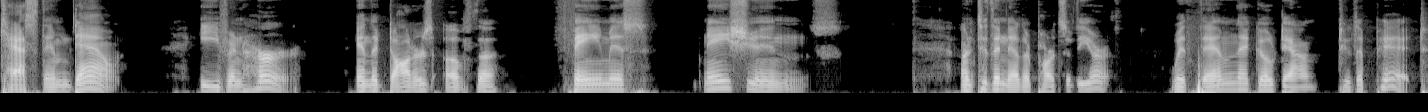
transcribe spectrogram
Cast them down, even her, and the daughters of the famous nations, unto the nether parts of the earth with them that go down to the pit.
